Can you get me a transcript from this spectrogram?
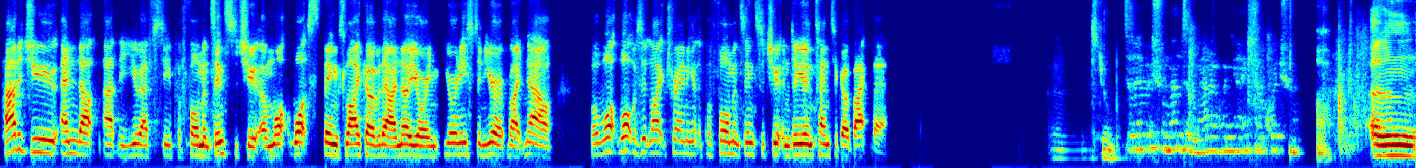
How did you end up at the UFC Performance Institute, and what what's things like over there? I know you're in you're in Eastern Europe right now, but what what was it like training at the Performance Institute, and do you intend to go back there? Um,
